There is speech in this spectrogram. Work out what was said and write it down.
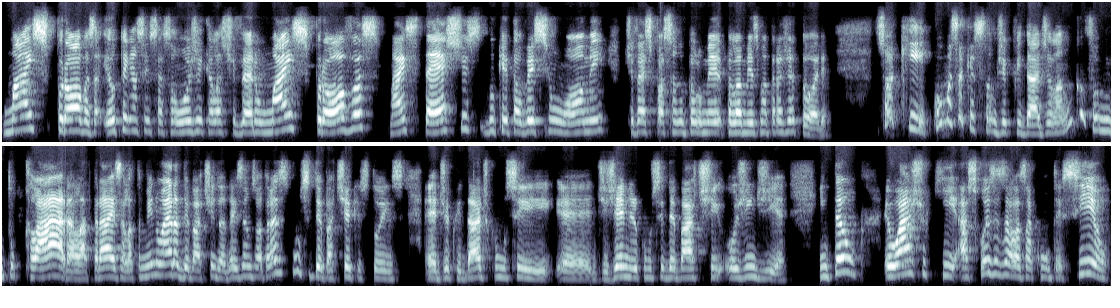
mais provas. Eu tenho a sensação hoje que elas tiveram mais provas, mais testes, do que talvez se um homem tivesse passando pelo, pela mesma trajetória. Só que, como essa questão de equidade ela nunca foi muito clara lá atrás, ela também não era debatida há 10 anos atrás, como se debatia questões é, de equidade, como se é, de gênero, como se debate hoje em dia. Então, eu acho que as coisas elas aconteciam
